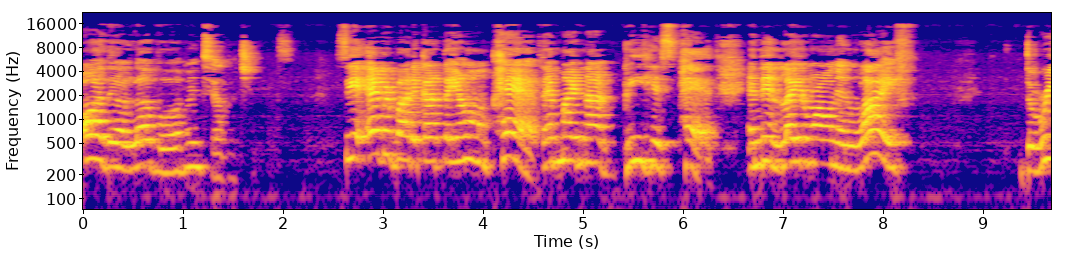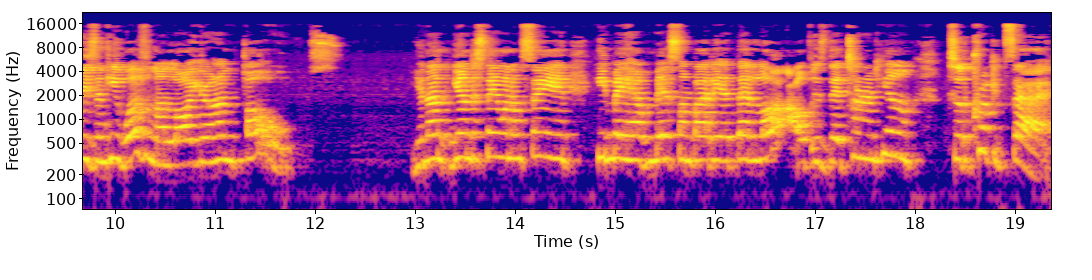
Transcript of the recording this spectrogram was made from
Or their level of intelligence. See, everybody got their own path. That might not be his path. And then later on in life, the reason he wasn't a lawyer unfolds. You know, you understand what I'm saying? He may have met somebody at that law office that turned him to the crooked side,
